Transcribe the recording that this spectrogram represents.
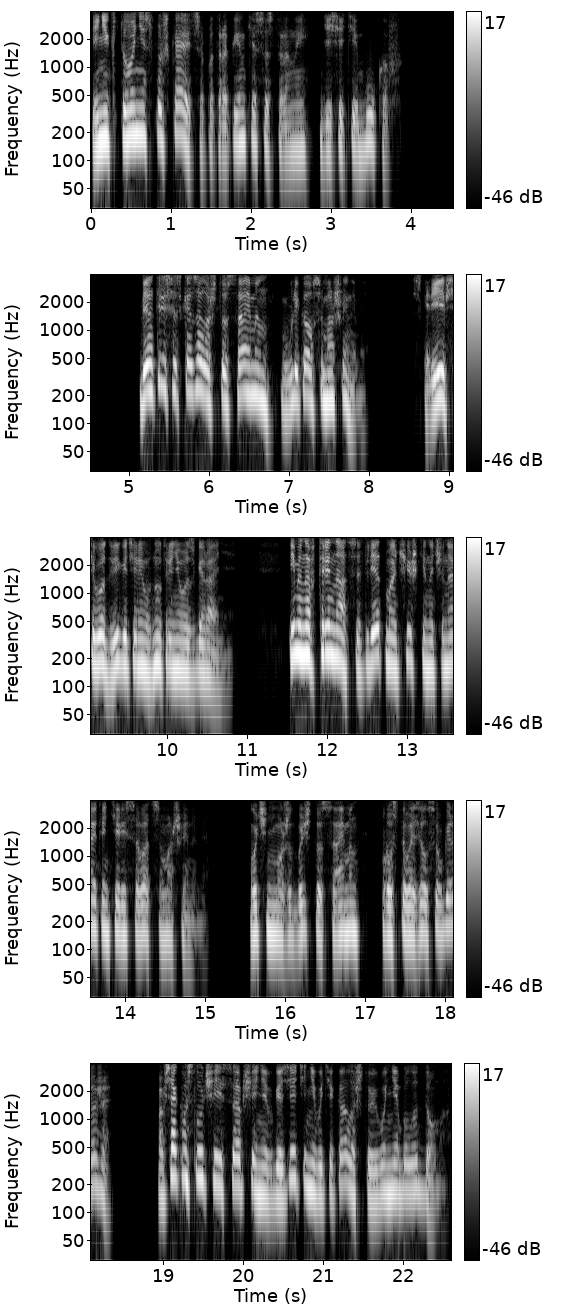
и никто не спускается по тропинке со стороны десяти буков. Беатриса сказала, что Саймон увлекался машинами. Скорее всего, двигателем внутреннего сгорания. Именно в 13 лет мальчишки начинают интересоваться машинами. Очень может быть, что Саймон просто возился в гараже. Во всяком случае, из сообщения в газете не вытекало, что его не было дома.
